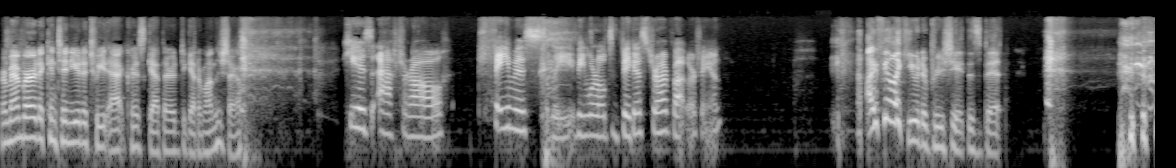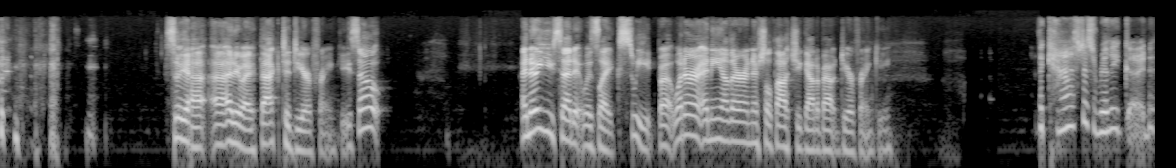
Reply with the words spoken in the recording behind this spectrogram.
Remember to continue to tweet at Chris Gethard to get him on the show. He is, after all, famously the world's biggest Gerard Butler fan. I feel like you would appreciate this bit. so yeah. Uh, anyway, back to Dear Frankie. So I know you said it was like sweet, but what are any other initial thoughts you got about Dear Frankie? The cast is really good.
